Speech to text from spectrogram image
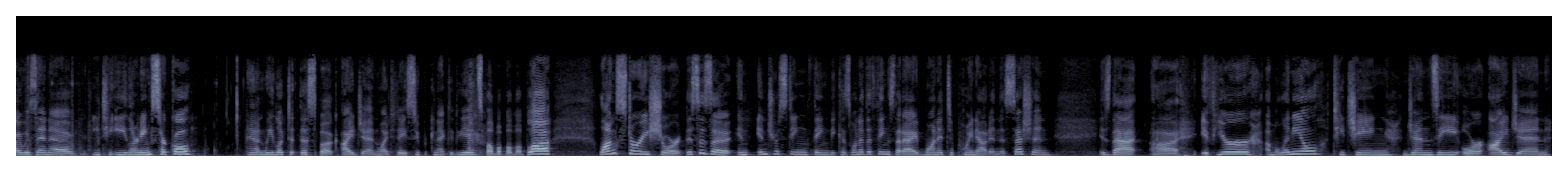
I was in a ETE learning circle and we looked at this book, iGen, Why Today's Super Connected Kids, blah, blah, blah, blah, blah. Long story short, this is a, an interesting thing because one of the things that I wanted to point out in this session is that uh, if you're a millennial teaching Gen Z or iGen,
